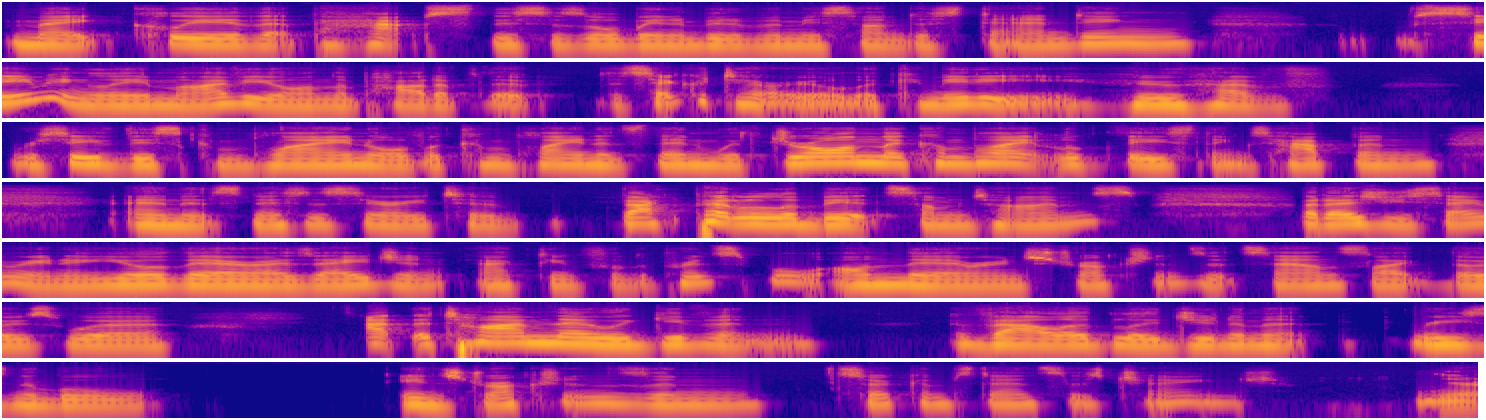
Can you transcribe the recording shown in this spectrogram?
make clear that perhaps this has all been a bit of a misunderstanding, seemingly, in my view, on the part of the, the secretary or the committee who have received this complaint or the complainant's then withdrawn the complaint. Look, these things happen and it's necessary to backpedal a bit sometimes. But as you say, Reena, you're there as agent acting for the principal on their instructions. It sounds like those were, at the time they were given, valid, legitimate, reasonable instructions and circumstances change. Yeah,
